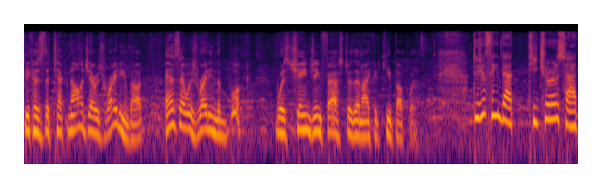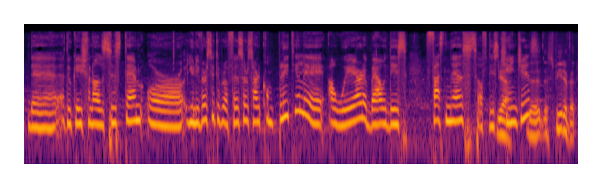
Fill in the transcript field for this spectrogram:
because the technology I was writing about, as I was writing the book, was changing faster than I could keep up with. Do you think that teachers at the educational system or university professors are completely aware about this fastness of these yeah, changes? The, the speed of it.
